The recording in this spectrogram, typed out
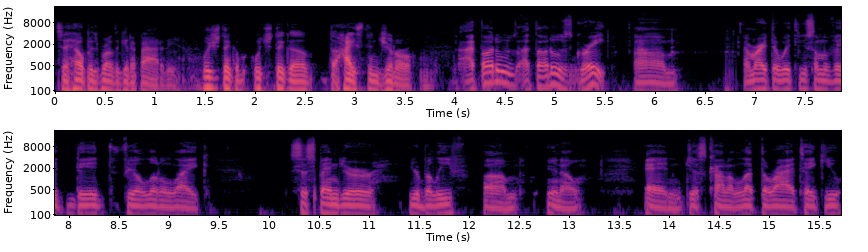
to help his brother get up out of there. What you think of what you think of the heist in general? I thought it was I thought it was great. Um, I'm right there with you. Some of it did feel a little like suspend your your belief, um, you know, and just kind of let the ride take you.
